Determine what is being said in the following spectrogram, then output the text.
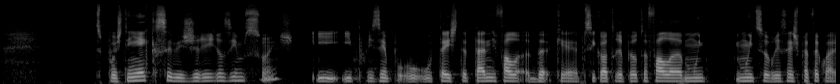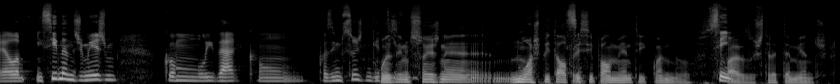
Depois têm é que saber gerir as emoções. E, e por exemplo, o, o texto da Tânia, fala, que é psicoterapeuta, fala muito muito sobre isso, é espetacular. Ela ensina-nos mesmo como lidar com, com as emoções negativas. Com as emoções né, no hospital, Sim. principalmente, e quando se faz os tratamentos.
